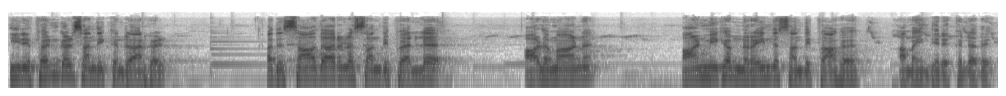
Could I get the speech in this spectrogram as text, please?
இரு பெண்கள் சந்திக்கின்றார்கள். அது சாதாரண சந்திப்பு அல்ல ஆழமான ஆன்மீகம் நிறைந்த சந்திப்பாக அமைந்திருக்கின்றது.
